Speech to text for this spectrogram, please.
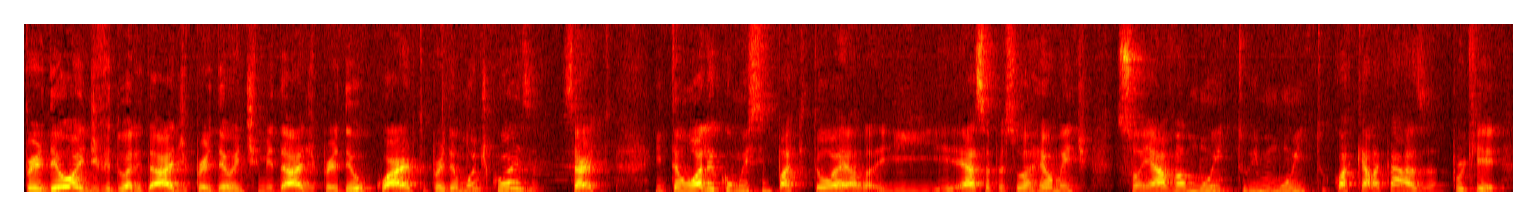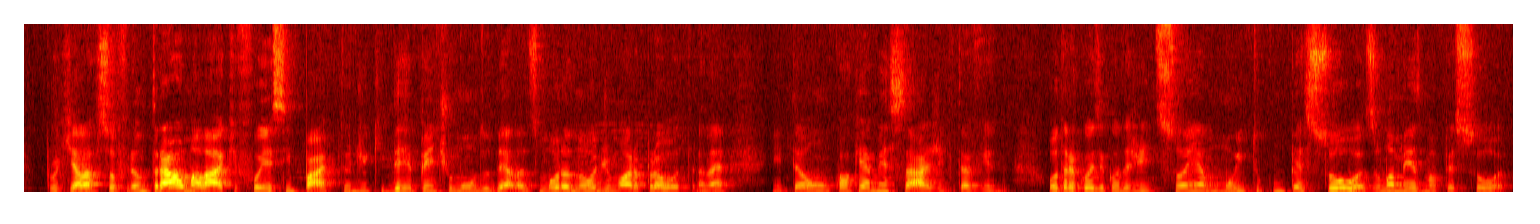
perdeu a individualidade, perdeu a intimidade, perdeu o quarto, perdeu um monte de coisa, certo? Então, olha como isso impactou ela. E essa pessoa realmente sonhava muito e muito com aquela casa. Por quê? Porque ela sofreu um trauma lá, que foi esse impacto de que de repente o mundo dela desmoronou de uma hora para outra, né? Então, qual é a mensagem que está vindo? Outra coisa é quando a gente sonha muito com pessoas, uma mesma pessoa.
